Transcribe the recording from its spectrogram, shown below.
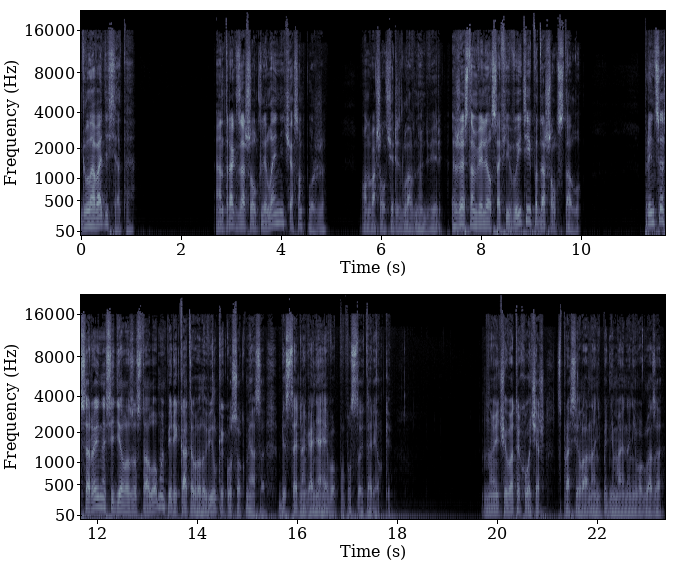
Глава десятая. Антракт зашел к Лилайне часом позже. Он вошел через главную дверь, жестом велел Софи выйти и подошел к столу. Принцесса Рейна сидела за столом и перекатывала вилкой кусок мяса, бесцельно гоняя его по пустой тарелке. «Ну и чего ты хочешь?» — спросила она, не поднимая на него глаза.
